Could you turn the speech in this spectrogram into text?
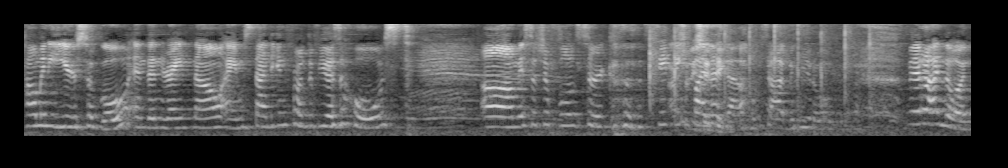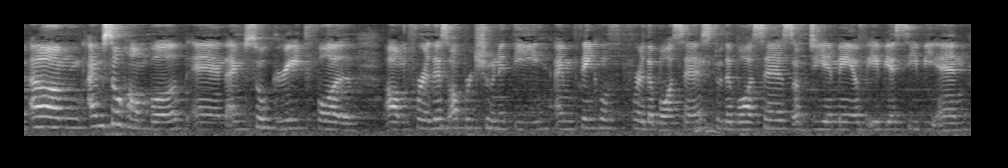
how many years ago, and then right now, I'm standing in front of you as a host. Um, it's such a full circle. Sitting Actually, pala sitting. daw, sabi ni Robby. Pero ano, um, I'm so humbled and I'm so grateful um, for this opportunity. I'm thankful for the bosses, to the bosses of GMA, of ABS-CBN,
